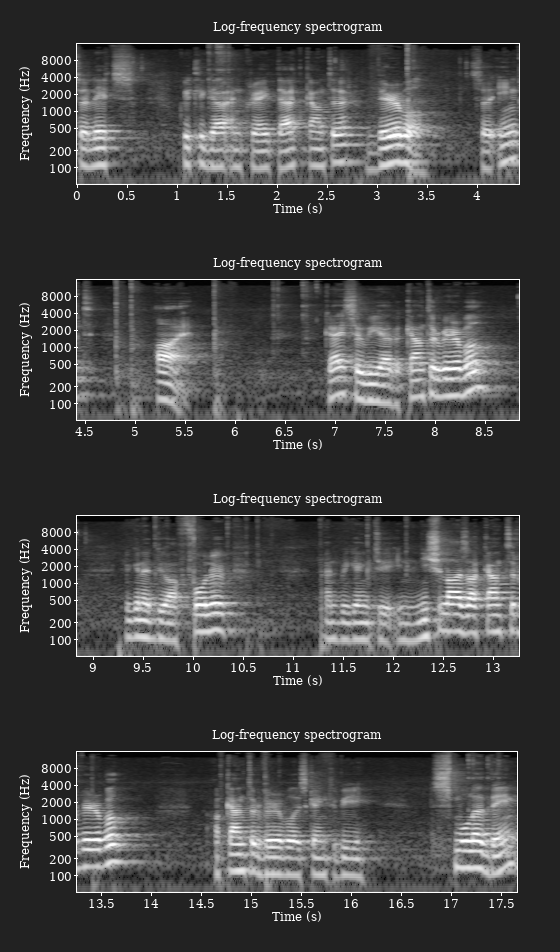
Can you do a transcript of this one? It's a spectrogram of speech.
so let's quickly go and create that counter variable. So int i. Okay, so we have a counter variable. We're going to do our for loop and we're going to initialize our counter variable our counter variable is going to be smaller than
